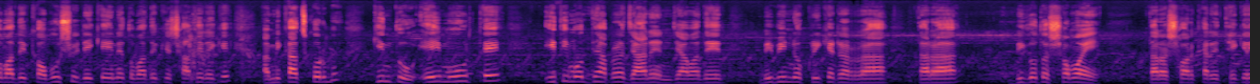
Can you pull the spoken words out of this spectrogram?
তোমাদেরকে অবশ্যই ডেকে এনে তোমাদেরকে সাথে রেখে আমি কাজ করব। কিন্তু এই মুহূর্তে ইতিমধ্যে আপনারা জানেন যে আমাদের বিভিন্ন ক্রিকেটাররা, তারা বিগত সময়ে তারা সরকারের থেকে,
